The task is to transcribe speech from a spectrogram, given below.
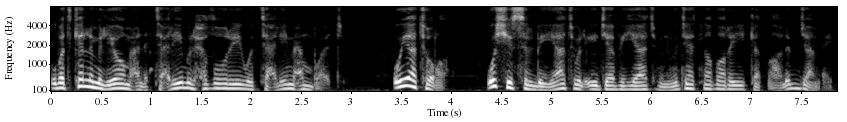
وبتكلم اليوم عن التعليم الحضوري والتعليم عن بعد. ويا ترى وش السلبيات والإيجابيات من وجهة نظري كطالب جامعي؟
